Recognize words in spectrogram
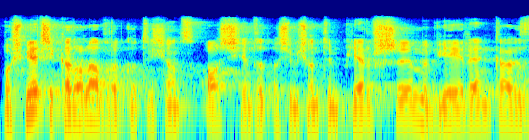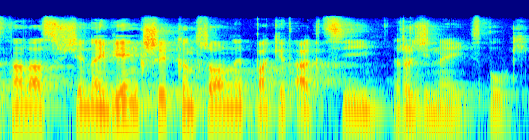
Po śmierci Karola w roku 1881 w jej rękach znalazł się największy kontrolny pakiet akcji rodzinnej spółki.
